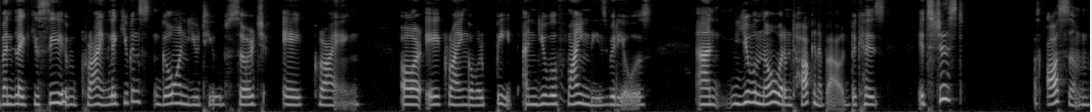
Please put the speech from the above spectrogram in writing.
when like you see him crying. Like you can go on YouTube, search a crying or a crying over Pete and you will find these videos and you will know what I'm talking about because it's just awesome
